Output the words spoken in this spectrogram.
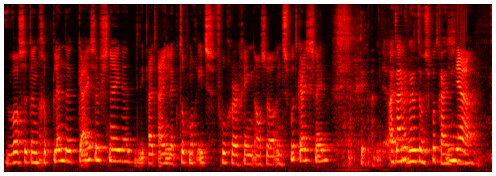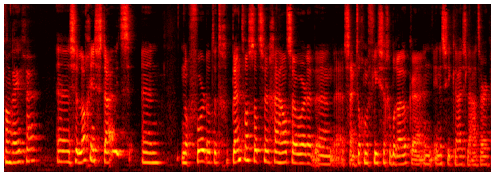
was het een geplande keizersnede, die uiteindelijk toch nog iets vroeger ging als wel een spoedkeizersnede. Uiteindelijk werd het een spoedkeizer. Ja, Vanwege? Eh, ze lag in stuit en nog voordat het gepland was dat ze gehaald zou worden, eh, zijn toch mijn vliezen gebroken. En in het ziekenhuis later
